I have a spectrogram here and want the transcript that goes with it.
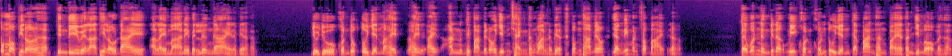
ผมบอกพี่น้องนะครับยินดีเวลาที่เราได้อะไรมานี่เป็นเรื่องง่ายนะพี่นะครับ อยู่ๆคนยกตู้เย็นมาให้ให้ให้อันที่บ้านพี่น้องยิ้มแฉ่งทั้งวันเลยพี่น้องผมถามพี่น้องอย่างนี้มันสบายพี่นะครับ แต่วันหนึ่งพี่น้องมีคนขนตู้เย็นจากบ้านท่านไปท่านยิ้มออกไหมครับ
